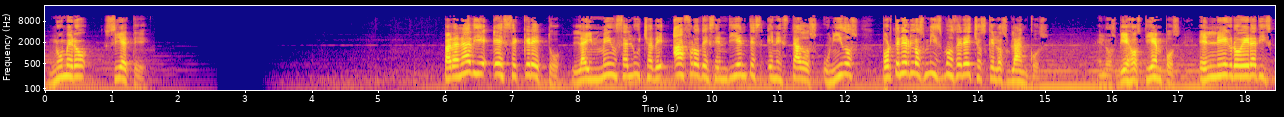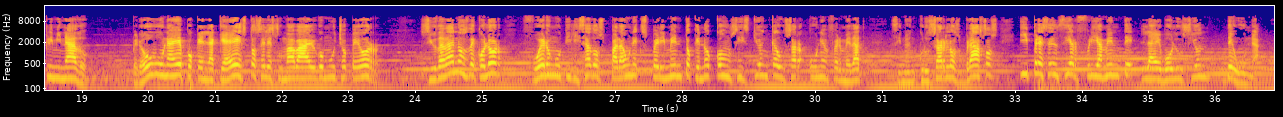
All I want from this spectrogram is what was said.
Número 7 Para nadie es secreto la inmensa lucha de afrodescendientes en Estados Unidos por tener los mismos derechos que los blancos. En los viejos tiempos, el negro era discriminado, pero hubo una época en la que a esto se le sumaba algo mucho peor. Ciudadanos de color fueron utilizados para un experimento que no consistió en causar una enfermedad, sino en cruzar los brazos y presenciar fríamente la evolución de una.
